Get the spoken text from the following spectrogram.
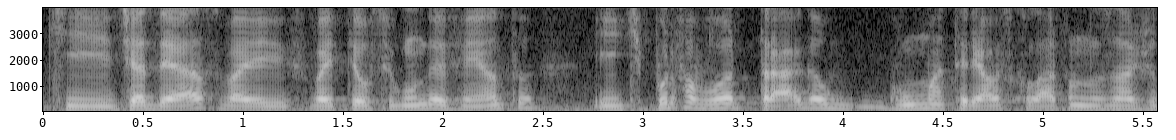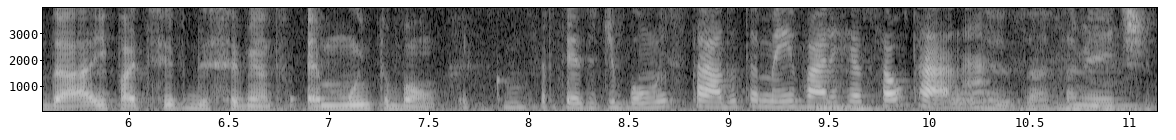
Que dia 10 vai, vai ter o segundo evento e que, por favor, traga algum material escolar para nos ajudar e participe desse evento. É muito bom. E, com certeza, de bom estado também vale ressaltar, né? Exatamente.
